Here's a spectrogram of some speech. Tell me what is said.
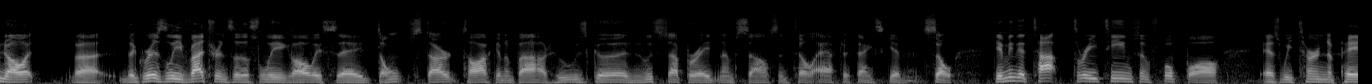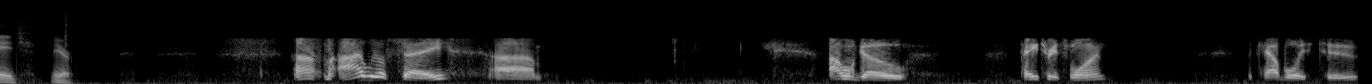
know it. Uh, the Grizzly veterans of this league always say, don't start talking about who's good and who's separating themselves until after Thanksgiving. So give me the top three teams in football as we turn the page here. Um, I will say um, I will go Patriots one, the Cowboys two,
